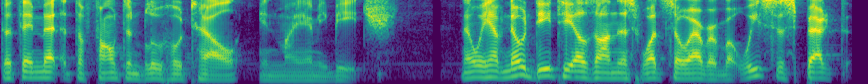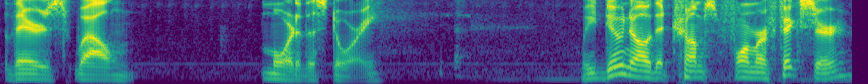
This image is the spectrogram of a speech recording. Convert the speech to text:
that they met at the Fontainebleau Hotel in Miami Beach. Now, we have no details on this whatsoever, but we suspect there's, well, more to the story. We do know that Trump's former fixer,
